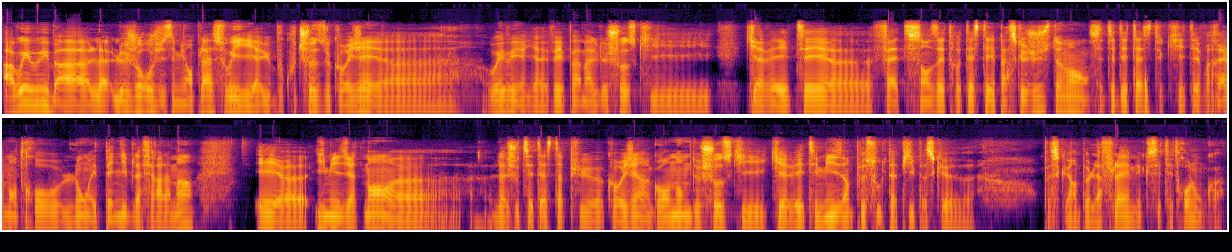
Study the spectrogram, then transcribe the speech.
Ah oui, oui, bah le jour où je les ai mis en place, oui, il y a eu beaucoup de choses de corriger. Euh, oui, oui, il y avait pas mal de choses qui qui avaient été euh, faites sans être testées parce que justement, c'était des tests qui étaient vraiment trop longs et pénibles à faire à la main. Et euh, immédiatement, l'ajout de ces tests a pu corriger un grand nombre de choses qui qui avaient été mises un peu sous le tapis parce que parce que un peu la flemme et que c'était trop long, quoi.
